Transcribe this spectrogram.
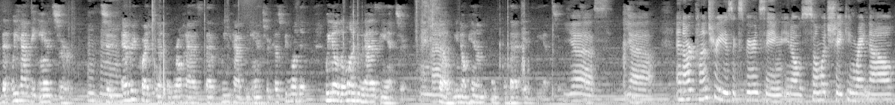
that we have the answer mm-hmm. to every question that the world has. That we have the answer because we want it. We know the one who has the answer. Amen. So we know Him, and that is the answer. Yes. Yeah. And our country is experiencing, you know, so much shaking right now.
